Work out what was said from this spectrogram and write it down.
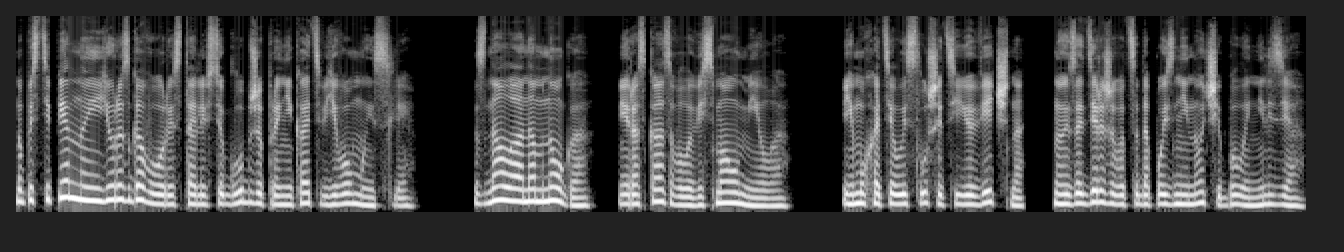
но постепенно ее разговоры стали все глубже проникать в его мысли. Знала она много и рассказывала весьма умело. Ему хотелось слушать ее вечно, но и задерживаться до поздней ночи было нельзя.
